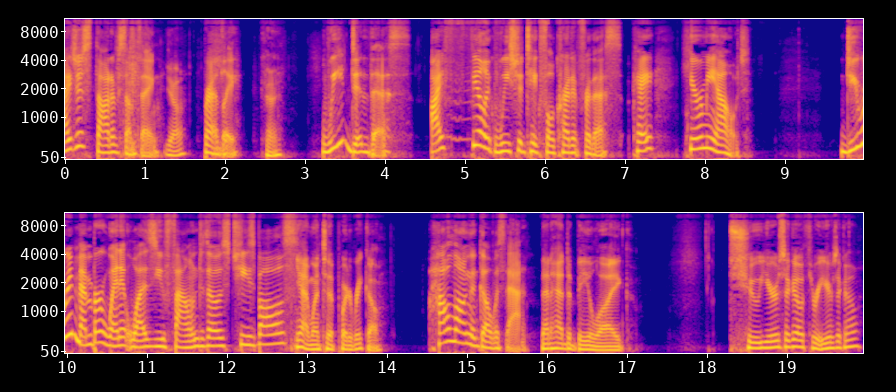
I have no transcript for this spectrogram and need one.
I just thought of something, Yeah. Bradley. Okay. We did this. I feel like we should take full credit for this. Okay. Hear me out. Do you remember when it was you found those cheese balls? Yeah, I went to Puerto Rico. How long ago was that? That had to be like two years ago, three years ago.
